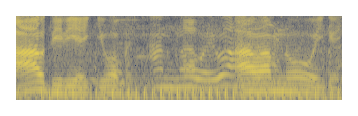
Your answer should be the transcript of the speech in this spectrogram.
હાવ ધીરી આઈ હો ભાઈ. આમ ન હોય હાવ આમ ન હોય કઈ.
